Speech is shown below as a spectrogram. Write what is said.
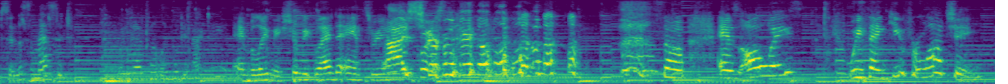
send us a message. We definitely will get back to you. And believe me, she'll be glad to answer any I sure will. So, as always, we thank you for watching.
